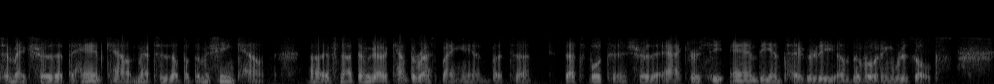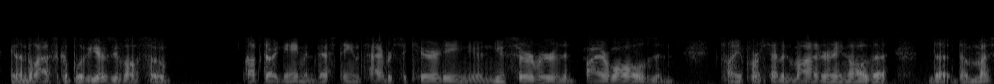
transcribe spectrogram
to make sure that the hand count matches up with the machine count. Uh, if not, then we've got to count the rest by hand. But uh, that's both to ensure the accuracy and the integrity of the voting results. You know, in the last couple of years, we've also upped our game, investing in cybersecurity, you know, new servers and firewalls and 24/7 monitoring, all the the, the must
